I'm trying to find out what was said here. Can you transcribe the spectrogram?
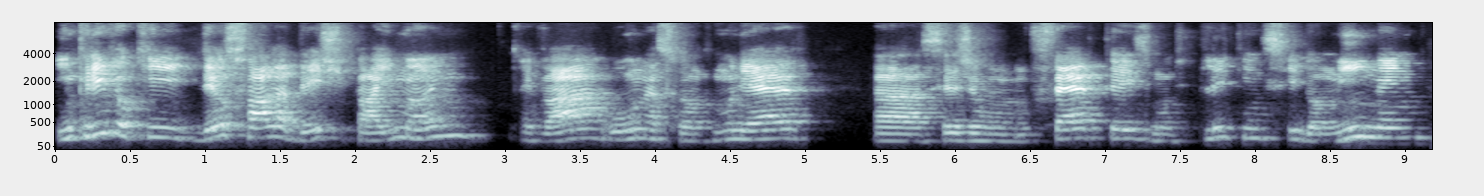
Incrível que Deus fala: deixe pai e mãe, e vá, una sua mulher, uh, sejam férteis, multipliquem-se, dominem.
